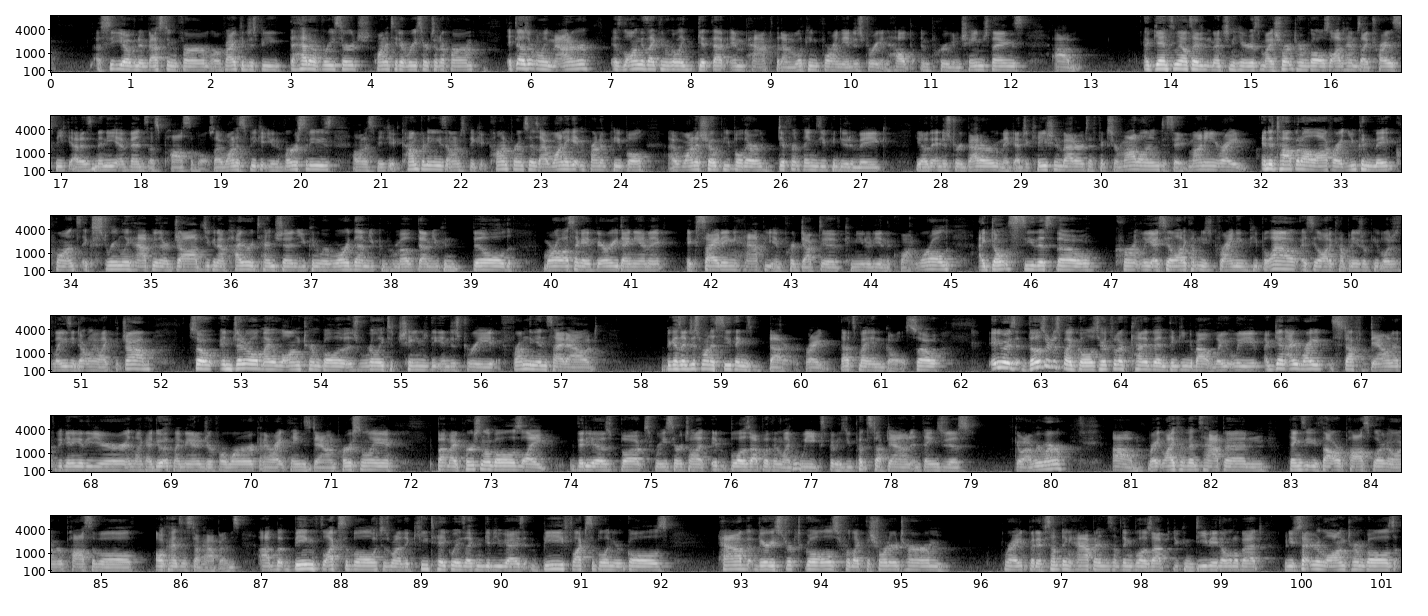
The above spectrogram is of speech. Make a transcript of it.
a CEO of an investing firm, or if I could just be the head of research, quantitative research at a firm, it doesn't really matter as long as I can really get that impact that I'm looking for in the industry and help improve and change things. Um, Again, something else I didn't mention here is my short term goals. A lot of times I try to speak at as many events as possible. So I want to speak at universities, I want to speak at companies, I want to speak at conferences, I want to get in front of people, I want to show people there are different things you can do to make you know the industry better, make education better, to fix your modeling, to save money, right? And to top it all off, right, you can make quants extremely happy in their jobs. You can have higher retention, you can reward them, you can promote them, you can build more or less like a very dynamic exciting, happy, and productive community in the quant world. I don't see this though currently. I see a lot of companies grinding people out. I see a lot of companies where people are just lazy and don't really like the job. So, in general, my long term goal is really to change the industry from the inside out because I just want to see things better, right? That's my end goal. So, anyways, those are just my goals. Here's what I've kind of been thinking about lately. Again, I write stuff down at the beginning of the year and like I do it with my manager for work and I write things down personally. But my personal goals, like videos, books, research, all that, it blows up within like weeks because you put stuff down and things just go everywhere. Um, right? Life events happen, things that you thought were possible are no longer possible, all kinds of stuff happens. Uh, but being flexible, which is one of the key takeaways I can give you guys, be flexible in your goals have very strict goals for like the shorter term, right? But if something happens, something blows up, you can deviate a little bit. When you set your long term goals,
